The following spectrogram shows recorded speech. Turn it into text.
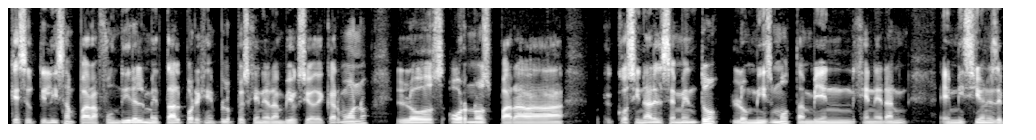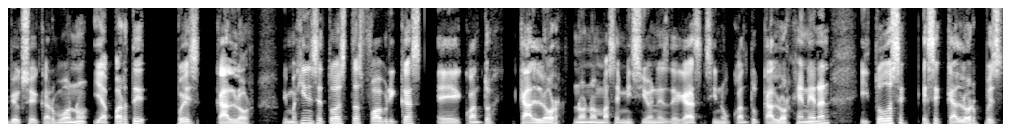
que se utilizan para fundir el metal, por ejemplo, pues generan dióxido de carbono. Los hornos para cocinar el cemento, lo mismo, también generan emisiones de dióxido de carbono y aparte, pues calor. Imagínense todas estas fábricas, eh, cuánto calor, no nomás emisiones de gas, sino cuánto calor generan y todo ese, ese calor, pues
